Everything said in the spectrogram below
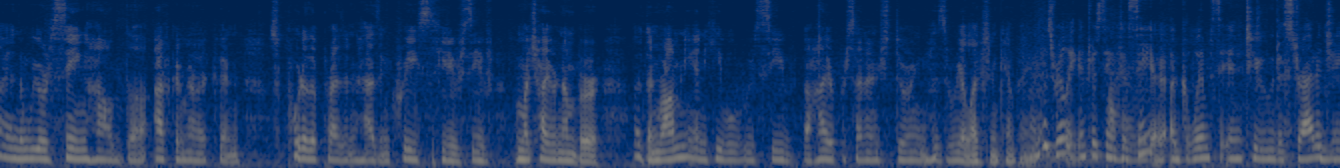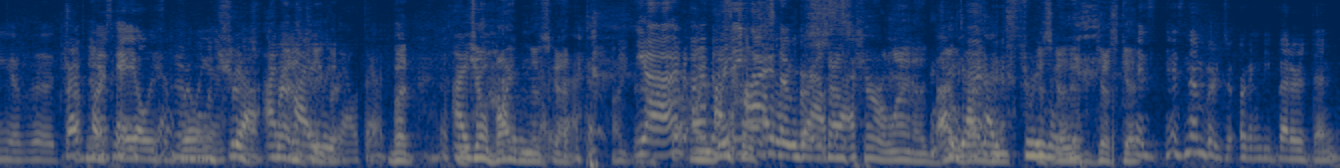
And we were seeing how the African American support of the president has increased. He received a much higher number than Romney, and he will receive a higher percentage during his reelection campaign. It was really interesting to see a, a glimpse into the strategy of the Brad Trump campaign. Parscale is Yeah. a brilliant. it's sure Yeah, I strategy, highly but- doubt that. But I Joe Biden has doubt got. Yeah, I, I I mean, haven't seen those Highly numbers. doubt South that. Carolina, Joe I doubt that Biden is extremely. going to just get. His, his numbers are going to be better than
